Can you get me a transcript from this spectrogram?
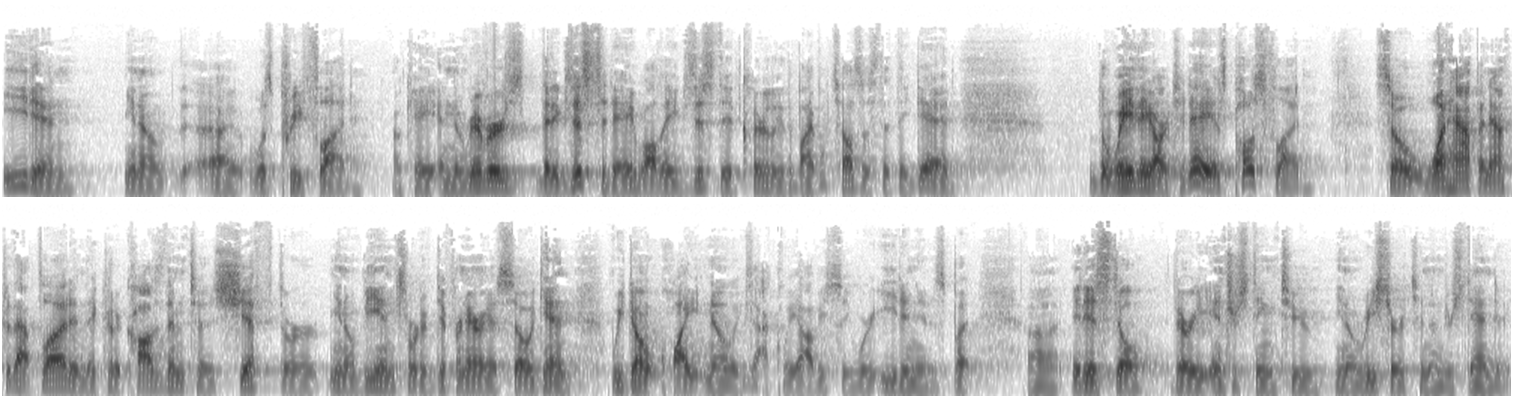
Eden, you know, uh, was pre flood. Okay, and the rivers that exist today, while they existed, clearly the Bible tells us that they did, the way they are today is post flood. So what happened after that flood? And they could have caused them to shift or, you know, be in sort of different areas. So again, we don't quite know exactly, obviously, where Eden is, but uh, it is still very interesting to, you know, research and understand it.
